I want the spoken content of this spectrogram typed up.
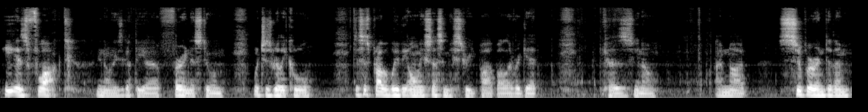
he is flocked. You know, he's got the uh, furriness to him, which is really cool. This is probably the only Sesame Street pop I'll ever get because, you know, I'm not super into them.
